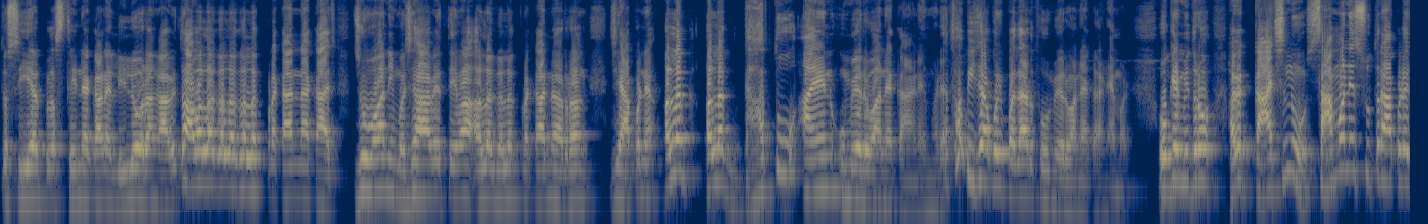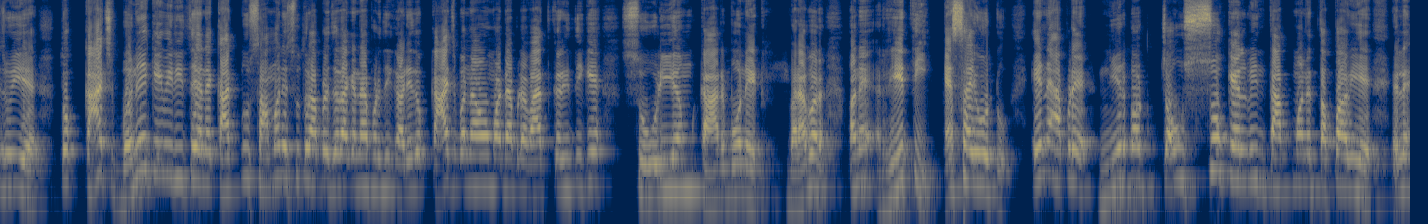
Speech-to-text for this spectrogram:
તો Cl+3 ને કારણે લીલો રંગ આવે. તો આવા અલગ અલગ અલગ પ્રકારના કાચ. જોવાની મજા આવે તેવા અલગ અલગ પ્રકારના રંગ જે આપણને અલગ અલગ ધાતુ આયન ઉમેરવાને કારણે મળે. અથવા બીજા કોઈ પદાર્થો ઉમેરવાને કારણે મળે. ઓકે મિત્રો, હવે કાચનું સામાન્ય સૂત્ર આપણે જોઈએ તો કાચ બને કેવી રીતે અને કાચનું સામાન્ય સૂત્ર આપણે જરાક એના પરથી કાઢીએ તો કાચ બનાવવા માટે આપણે વાત કરી હતી કે સોડિયમ કાર્બોનેટ, બરાબર? અને રેતી SiO2 એને આપણે નિયર અબાઉટ ચૌદસો કેલ્વિન તાપમાને તપાવીએ. એટલે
